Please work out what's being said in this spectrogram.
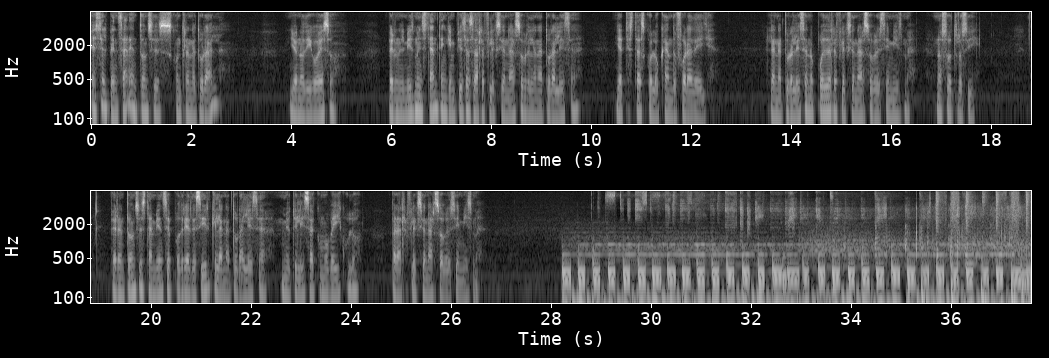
¿Es el pensar entonces contranatural? Yo no digo eso, pero en el mismo instante en que empiezas a reflexionar sobre la naturaleza, ya te estás colocando fuera de ella. La naturaleza no puede reflexionar sobre sí misma, nosotros sí. Pero entonces también se podría decir que la naturaleza me utiliza como vehículo para reflexionar sobre sí misma. Thank you.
